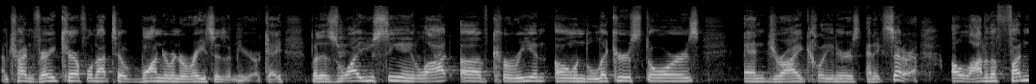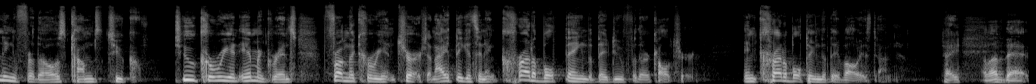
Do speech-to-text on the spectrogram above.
I'm trying very careful not to wander into racism here, okay? But this is why you see a lot of Korean owned liquor stores and dry cleaners and et cetera. A lot of the funding for those comes to to Korean immigrants from the Korean church. And I think it's an incredible thing that they do for their culture. Incredible thing that they've always done. Okay. I love that.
